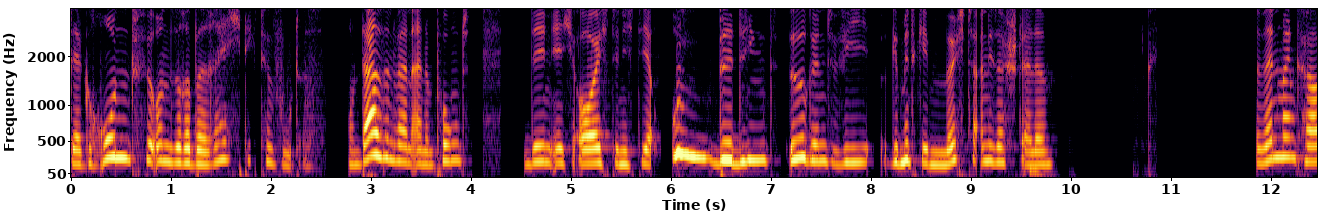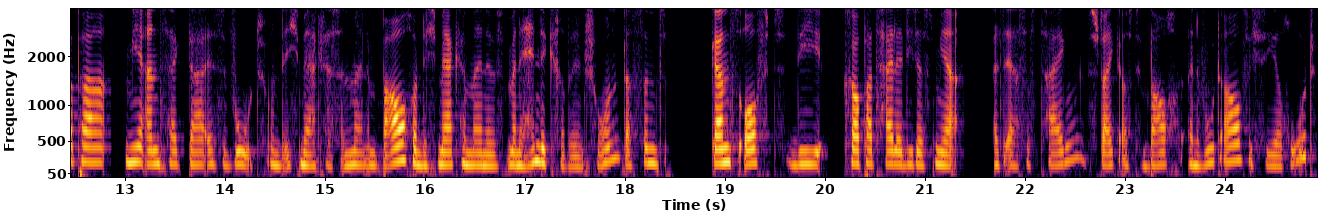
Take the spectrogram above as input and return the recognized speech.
der Grund für unsere berechtigte Wut ist. Und da sind wir an einem Punkt, den ich euch, den ich dir unbedingt irgendwie mitgeben möchte an dieser Stelle. Wenn mein Körper mir anzeigt, da ist Wut und ich merke das in meinem Bauch und ich merke, meine, meine Hände kribbeln schon, das sind ganz oft die Körperteile, die das mir als erstes zeigen. Es steigt aus dem Bauch eine Wut auf, ich sehe rot.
